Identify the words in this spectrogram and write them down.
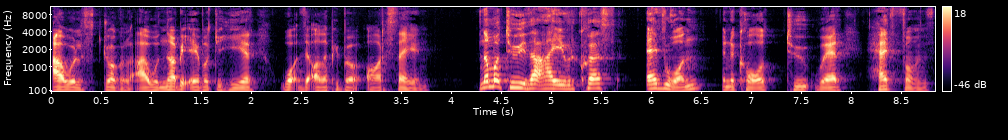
I will struggle. I will not be able to hear what the other people are saying. Number two that I request everyone in the call to wear headphones.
